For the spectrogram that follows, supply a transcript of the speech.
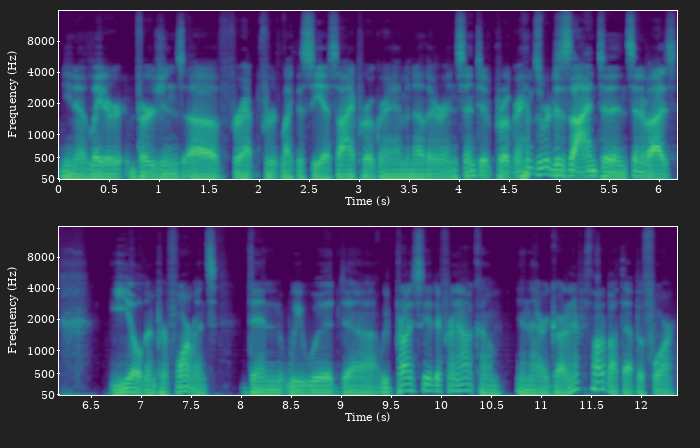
you know later versions of for, for like the CSI program and other incentive programs were designed to incentivize yield and performance, then we would uh, we'd probably see a different outcome in that regard. I never thought about that before.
